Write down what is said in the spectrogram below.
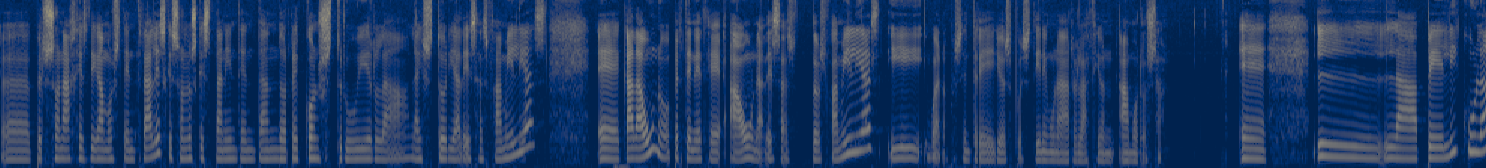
eh, personajes, digamos, centrales que son los que están intentando reconstruir la, historia de esas familias. Eh, cada uno pertenece a una de esas dos familias y bueno, pues entre ellos pues tienen una relación amorosa. Eh, la película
